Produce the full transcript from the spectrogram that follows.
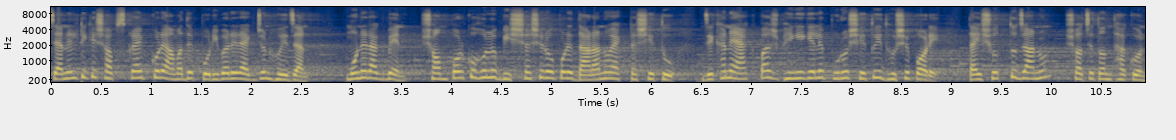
চ্যানেলটিকে সাবস্ক্রাইব করে আমাদের পরিবারের একজন হয়ে যান। মনে রাখবেন, সম্পর্ক হলো বিশ্বাসের ওপরে দাঁড়ানো একটা সেতু, যেখানে এক পাশ ভেঙে গেলে পুরো সেতুই ধসে পড়ে। তাই সত্য জানুন, সচেতন থাকুন।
